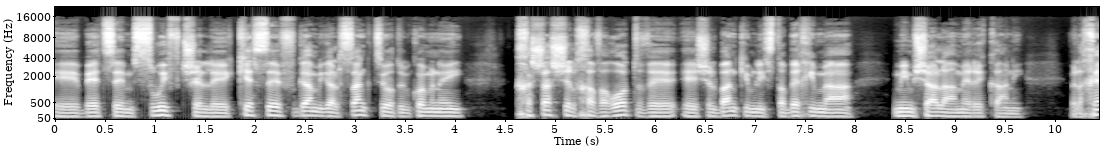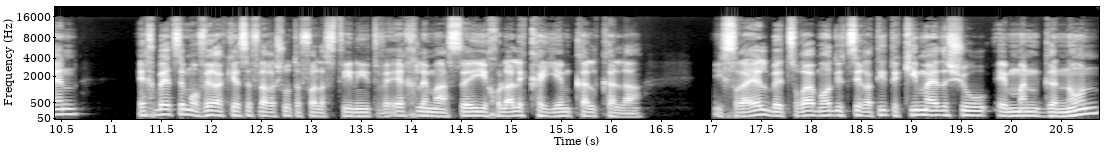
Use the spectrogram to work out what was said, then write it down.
אה, בעצם סוויפט של אה, כסף, גם בגלל סנקציות וכל מיני חשש של חברות ושל בנקים להסתבך עם הממשל האמריקני. ולכן איך בעצם עובר הכסף לרשות הפלסטינית ואיך למעשה היא יכולה לקיים כלכלה. ישראל בצורה מאוד יצירתית הקימה איזשהו מנגנון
